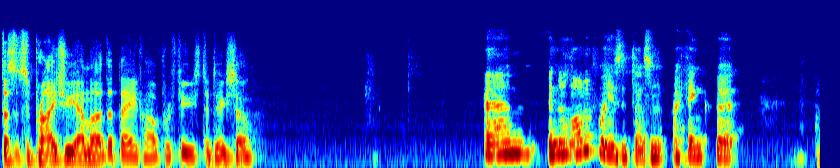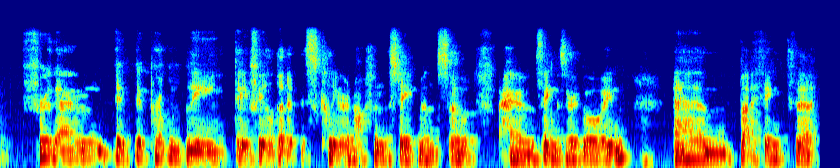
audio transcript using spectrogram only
Does it surprise you, Emma, that they have refused to do so? Um, in a lot of ways, it doesn't. I think that for them, it, it probably they feel that it's clear enough in the statements of how things are going. Um, but I think that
